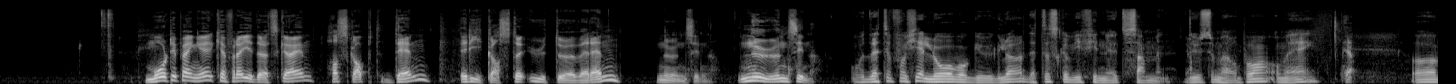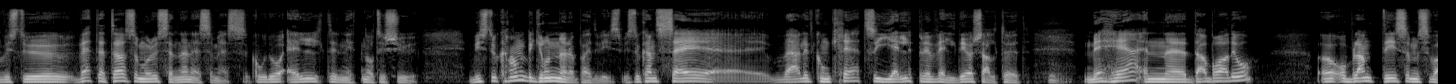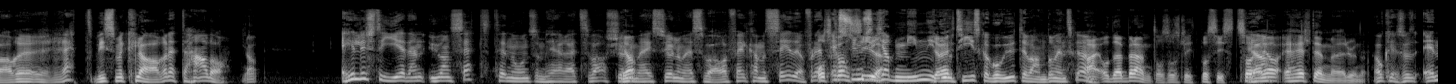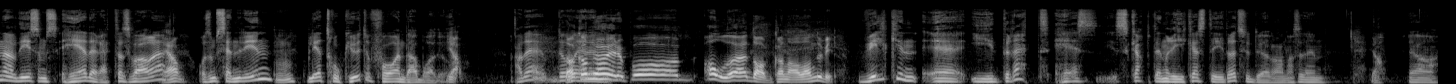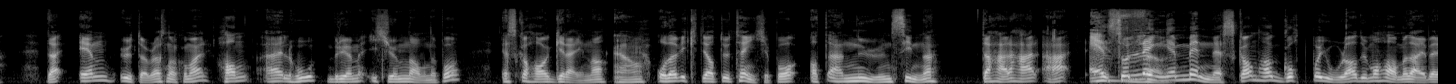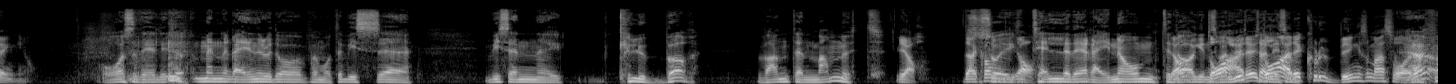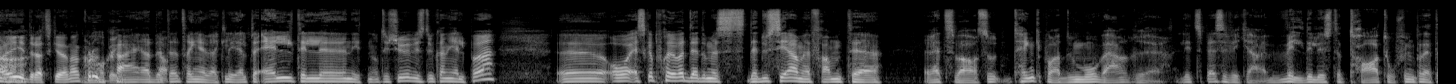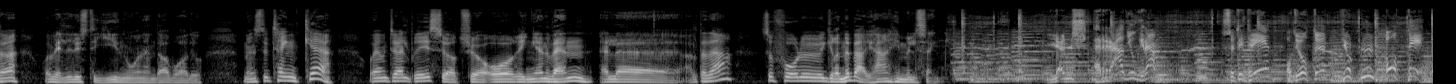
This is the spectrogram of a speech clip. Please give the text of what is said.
Målt i penger, hvorfor ei idrettsgrein har skapt den rikeste utøveren noensinne? Noensinne. Og dette får ikke jeg lov å google, dette skal vi finne ut sammen. Du som hører på, og meg. Ja. Og hvis du vet dette, så må du sende en SMS. Kodeord L til 1987. Hvis du kan begrunne det på et vis, hvis du kan si, eh, være litt konkret, så hjelper det veldig å sjalte ut. Vi har en eh, DAB-radio, og og blant de som svarer rett Hvis vi klarer dette her, da Ja. Jeg har lyst til å gi den uansett til noen som har rett svar, selv, Ja. om, jeg, selv om jeg svarer feil. Kan vi si det? For jeg kan syns si ikke det. at min idioti skal gå ut over andre mennesker. Nei, og det brente oss litt på sist, så Ja. ja, jeg er helt enig med deg, Rune. Ok, Så en av de som har det rette svaret. Mm. og som sender det inn, blir trukket ut og får en DAB-radio. Ja. Ja, det, Da da, kan du høre på alle DAB-kanalene du vil. Hvilken eh, idrett har skapt den rikeste idrettsutøveren? Altså den Ja. Ja. Det er én utøver det er snakk om her. Han eller hun bryr jeg meg ikke om navnet på. Jeg skal ha greina. Ja. Og det er viktig at du tenker på at det er noensinne. Det her, er Ever. så lenge menneskene har gått på jorda, du må ha med deg i beregninga. Er litt, men regner du da på en måte hvis, eh, hvis en eh, klubber vant en mammut, Ja. Kan, så ja. teller det regnet om til Ja, dagens da er, valuta? det, da liksom? er det klubbing som er svaret. Ja. Idrettsgrena klubbing. Ok, ja, dette trenger jeg virkelig hjelp til. L til eh, 1987, hvis du kan hjelpe. Uh, og jeg skal prøve det du, det du ser meg fram til rett svar. Så tenk på at du må være eh, litt spesifikk her. Jeg har veldig lyst til å ta Torfinn på dette, og jeg har veldig lyst til å gi noen en DAB-radio. Mens du tenker, og eventuelt researcher og ringer en venn, eller alt det der, så får du Grønneberg her, Himmelseng. Lunsj radiogram 73 88 14 80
